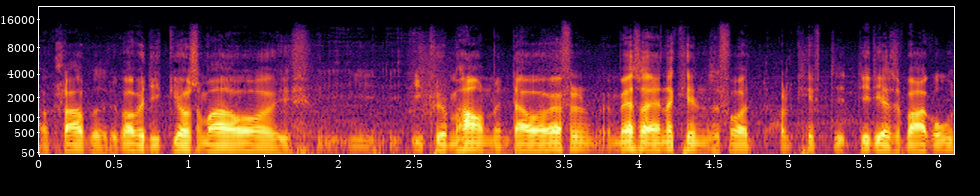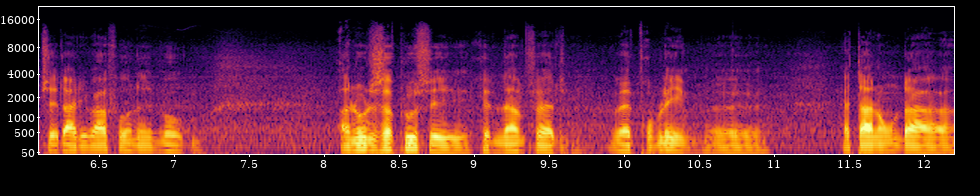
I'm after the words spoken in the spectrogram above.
og klappede. Det kan godt være, at de ikke gjorde så meget over i, i, i København, men der var i hvert fald masser af anerkendelse for, at hold kæft, det, det er de altså bare gode til, der har de bare fundet et våben. Og nu er det så pludselig, kan det nærmest være et, være et problem, øh, at der er nogen, der,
